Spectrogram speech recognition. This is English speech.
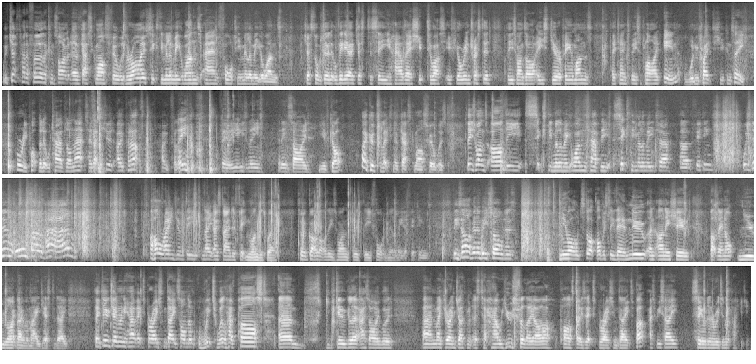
We've just had a further consignment of Gasker Master filters arrive, 60mm ones and 40mm ones. Just thought we'd do a little video just to see how they're shipped to us if you're interested. These ones are East European ones. They tend to be supplied in wooden crates as you can see. I've already popped the little tabs on that so that should open up, hopefully, fairly easily. And inside you've got a good selection of gas mask filters. These ones are the 60mm ones, have the 60mm um, fittings. We do also have a whole range of the NATO standard fitting ones as well. So we've got a lot of these ones with the 40mm fittings. These are going to be sold as new old stock. Obviously they're new and unissued, but they're not new like they were made yesterday. They do generally have expiration dates on them, which will have passed. Um, Google it as I would and make your own judgment as to how useful they are past those expiration dates. But as we say, sealed in original packaging.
